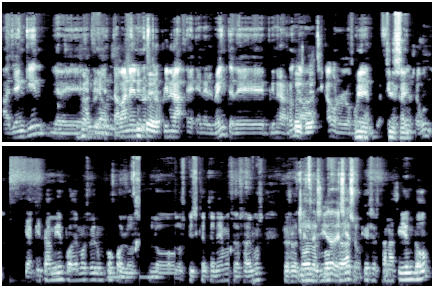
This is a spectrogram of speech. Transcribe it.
a Jenkins le proyectaban en nuestra primera, en el 20 de primera ronda Sí, sí. a Chicago, no lo ponían, Sí, en segundo. Y aquí también podemos ver un poco los, los, los picks que tenemos, ya sabemos, pero sobre todo los drafts que se están haciendo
